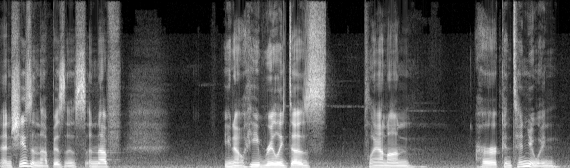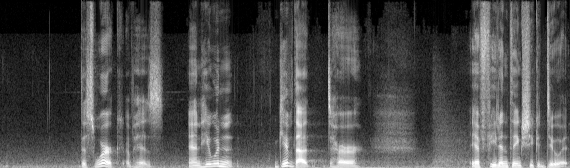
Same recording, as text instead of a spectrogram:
and she's in that business enough. You know, he really does plan on her continuing this work of his, and he wouldn't give that to her if he didn't think she could do it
